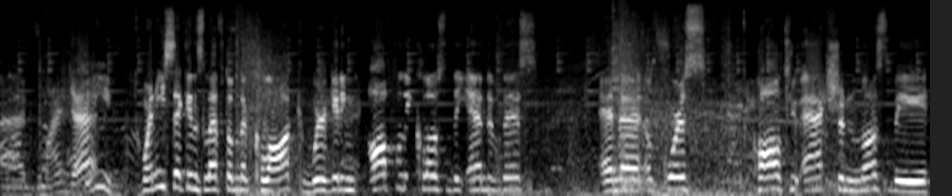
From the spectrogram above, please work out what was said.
Uh, might Yeah. be. 20 seconds left on the clock. We're getting awfully close to the end of this. And uh, of course, call to action must be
